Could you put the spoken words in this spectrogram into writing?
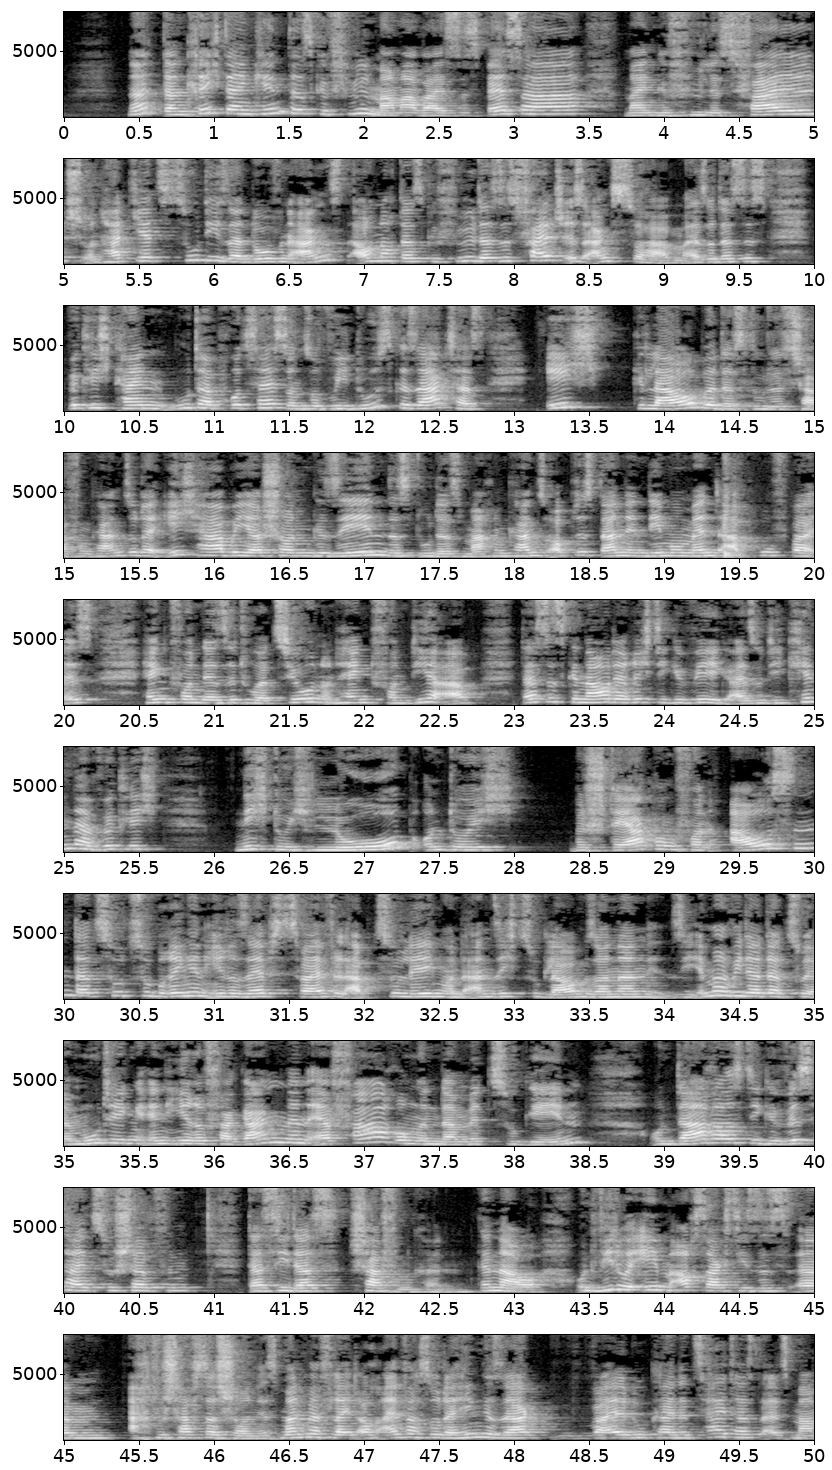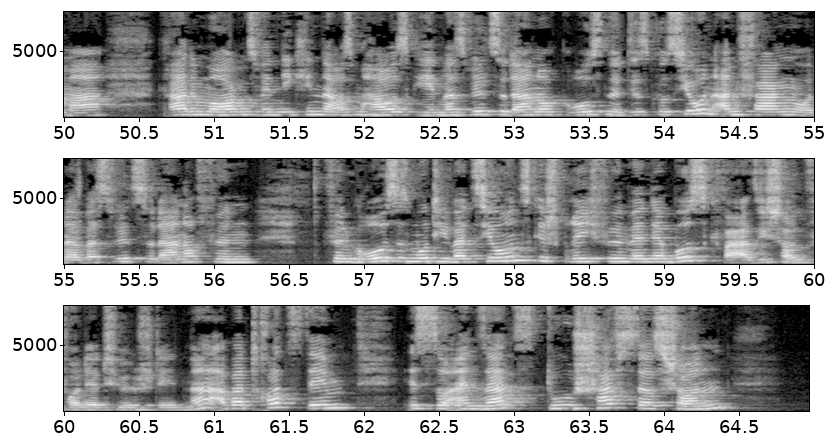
Ne? Dann kriegt dein Kind das Gefühl, Mama weiß es besser, mein Gefühl ist falsch und hat jetzt zu dieser doofen Angst auch noch das Gefühl, dass es falsch ist, Angst zu haben. Also das ist wirklich kein guter Prozess. Und so wie du es gesagt hast, ich glaube, dass du das schaffen kannst oder ich habe ja schon gesehen, dass du das machen kannst. Ob das dann in dem Moment abrufbar ist, hängt von der Situation und hängt von dir ab. Das ist genau der richtige Weg. Also die Kinder wirklich nicht durch Lob und durch Bestärkung von außen dazu zu bringen, ihre Selbstzweifel abzulegen und an sich zu glauben, sondern sie immer wieder dazu ermutigen, in ihre vergangenen Erfahrungen damit zu gehen und daraus die Gewissheit zu schöpfen, dass sie das schaffen können. Genau. Und wie du eben auch sagst, dieses, ähm, ach, du schaffst das schon, ist manchmal vielleicht auch einfach so dahingesagt, weil du keine Zeit hast als Mama, gerade morgens, wenn die Kinder aus dem Haus gehen, was willst du da noch groß eine Diskussion anfangen oder was willst du da noch für ein, für ein großes Motivationsgespräch führen, wenn der Bus quasi schon vor der Tür steht. Ne? Aber trotzdem ist so ein Satz, du schaffst das schon,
